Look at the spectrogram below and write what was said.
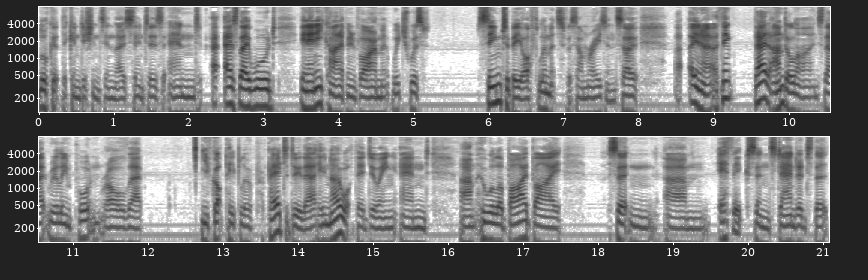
look at the conditions in those centres, and as they would in any kind of environment which was seemed to be off limits for some reason. So, uh, you know, I think that underlines that really important role that you've got people who are prepared to do that, who know what they're doing, and um, who will abide by certain um, ethics and standards that,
